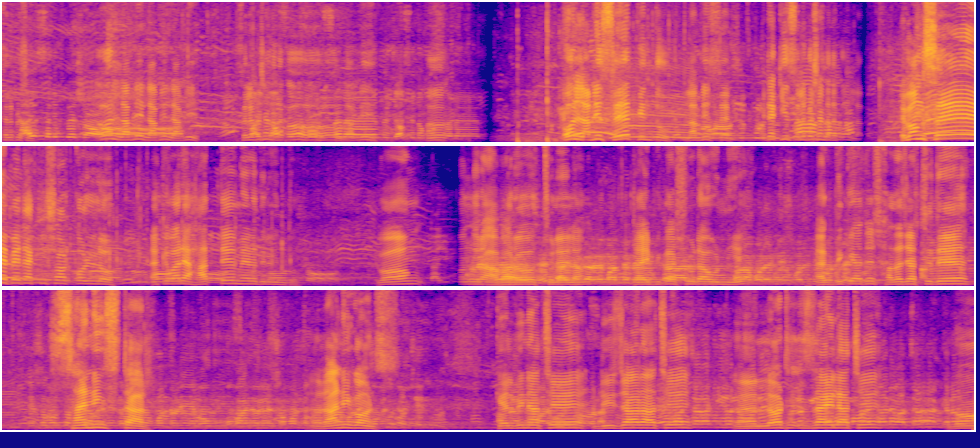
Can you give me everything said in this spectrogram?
সেলিব্রেশন সেলিব্রেশন ও লাভলি সেফ কিন্তু. এটা কি এবং সেফ এটা কি শট করল? একেবারে হাতে মেরে দিল কিন্তু। এবং বন্ধুরা, আবারও চলে এলাম। টাইপিকা শুট আউট নিয়ে। একদিকে আছে সাদা জার্সিতে শাইনিং স্টার রানীগঞ্জ কেলভিন আছে ডিজার আছে লর্ড ইসরায়েল আছে, এবং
